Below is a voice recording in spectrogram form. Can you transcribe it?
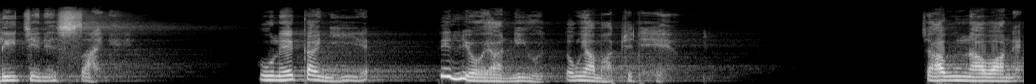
လေ့ကျင့်တဲ့ဆိုင်တယ်ကိုယ်နဲ့ကိုက်ညီတဲ့သိလျော်ရာနည်းကိုသုံးရမှာဖြစ်တယ်။ဂျာဘူးနာဝါနဲ့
